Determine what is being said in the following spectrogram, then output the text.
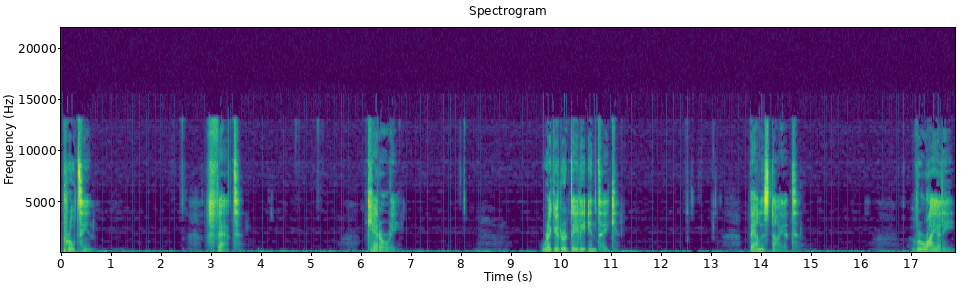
protein, fat, calorie, regular daily intake, balanced diet, variety,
